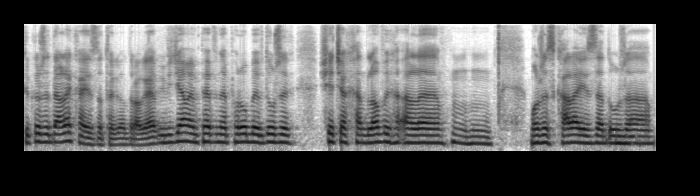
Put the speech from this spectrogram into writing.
tylko że daleka jest do tego droga. Ja widziałem pewne próby w dużych sieciach handlowych, ale hmm, hmm, może skala jest za duża. Mhm.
